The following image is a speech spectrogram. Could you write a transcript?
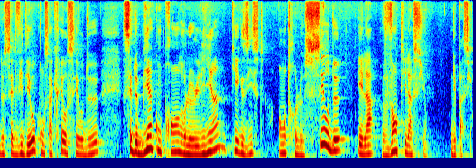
de cette vidéo consacrée au CO2, c'est de bien comprendre le lien qui existe entre le CO2 et la ventilation du patient.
